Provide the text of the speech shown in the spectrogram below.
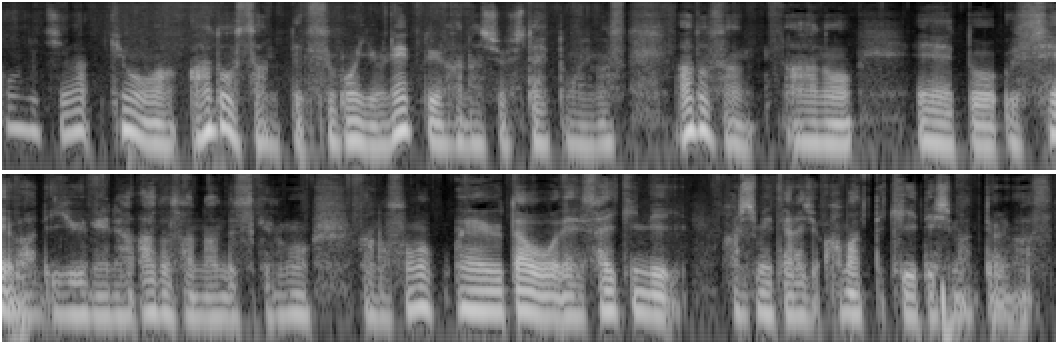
こんにちは。今日はアドさんってすごいよねという話をしたいと思います。アドさん、あの、えっ、ー、と、うっせぇわで有名なアドさんなんですけども、あの、その、えー、歌をね、最近で初めてラジオハマって聞いてしまっております。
